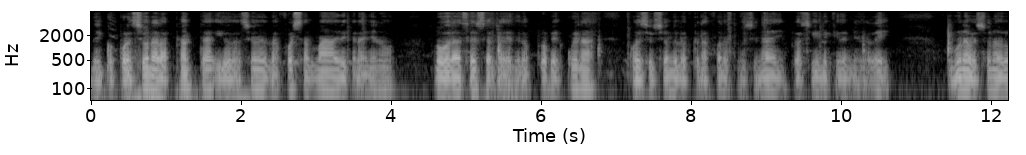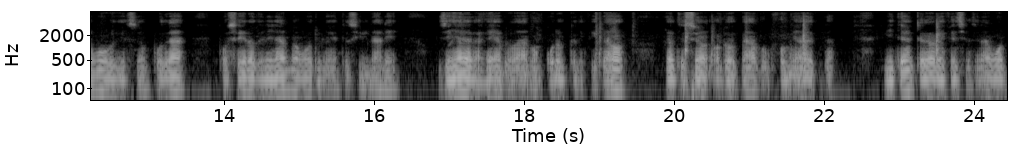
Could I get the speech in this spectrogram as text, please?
La incorporación a las plantas y dotaciones de las Fuerzas Armadas y de Carabineros podrá hacerse a través de las propias escuelas, con excepción de los escalafones profesionales civiles que determina la ley. Ninguna persona o grupo de organización podrá poseer o tener armas u otros elementos similares diseñar la ley aprobada con curos calificados de obtención otorgada por conformidad de esta. Ministerio encargado de la Defensa Nacional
